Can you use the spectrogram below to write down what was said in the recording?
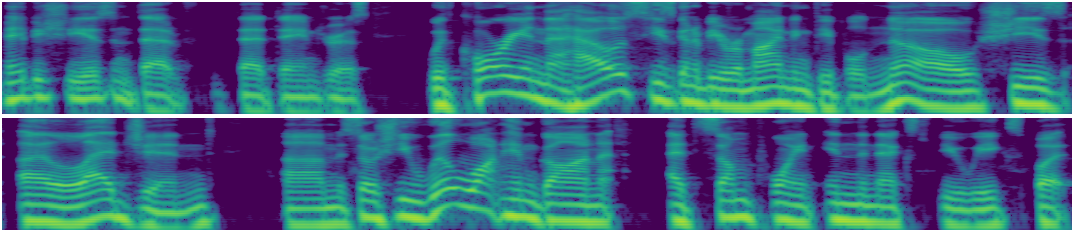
Maybe she isn't that that dangerous. With Cory in the house, he's going to be reminding people, no, she's a legend. Um, so she will want him gone at some point in the next few weeks, but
